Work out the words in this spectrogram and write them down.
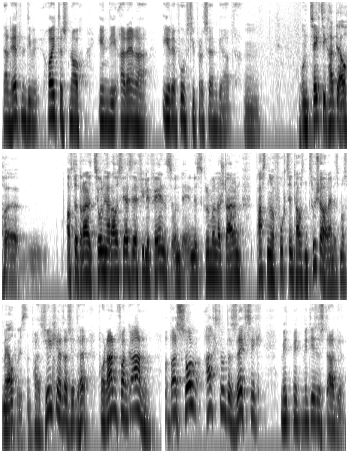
dann hätten die heute noch in die Arena ihre 50 Prozent gehabt. Mhm. Und 60 hat ja auch äh, aus der Tradition heraus sehr, sehr viele Fans und in das Grünwalder Stadion passen nur 15.000 Zuschauer rein, das muss man ja auch wissen. Sicher, dass sie da von Anfang an. Was soll 860 mit, mit, mit diesem Stadion?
